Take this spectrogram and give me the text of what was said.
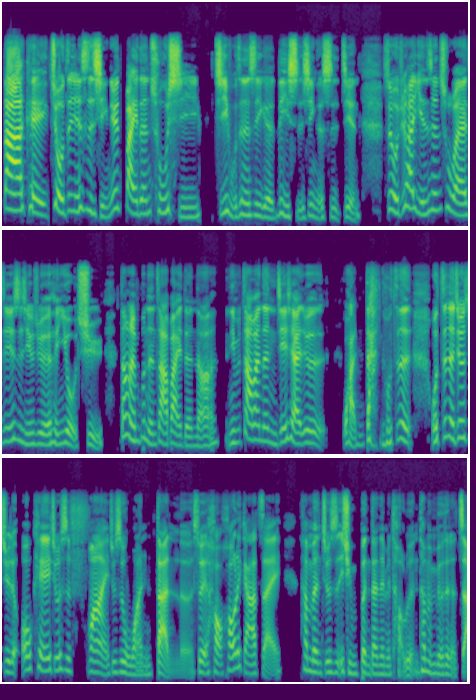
大家可以就这件事情，因为拜登出席基辅真的是一个历史性的事件，所以我觉得他延伸出来这些事情，我觉得很有趣。当然不能炸拜登啊！你们炸拜登，你接下来就是 完蛋。我真的，我真的就觉得 OK，就是 fine，就是完蛋了。所以好好的嘎仔。他们就是一群笨蛋在那边讨论，他们没有真的炸。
